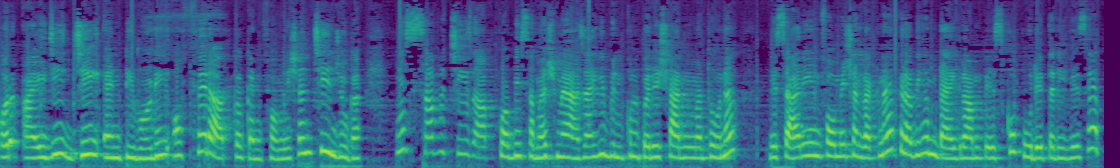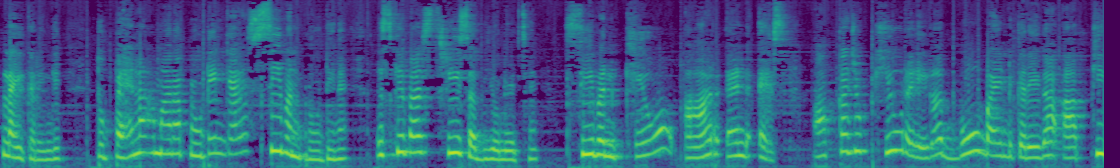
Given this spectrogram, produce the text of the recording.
और आईजीजी एंटीबॉडी और फिर आपका कंफर्मेशन चेंज होगा। ये सब चीज़ आपको अभी समझ में आ जाएगी, बिल्कुल परेशान मत होना। ये सारी इंफॉर्मेशन रखना है, फिर अभी हम डायग्राम पे इसको पूरे तरीके से अप्लाई करेंगे। तो पहला हमारा प्रोटीन क्या है? सी वन प्रोटीन है। इसके पास थ्री सब यूनिट्स हैं। C one Q R and S आपका जो क्यू रहेगा, वो बाइंड करेगा आपकी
